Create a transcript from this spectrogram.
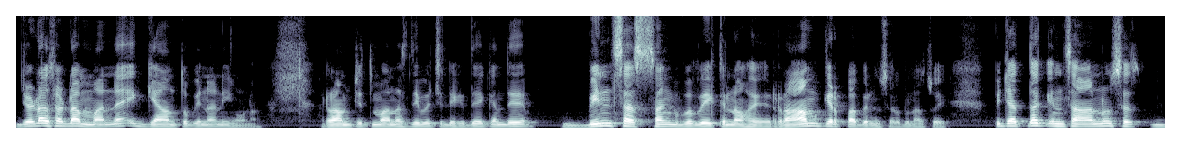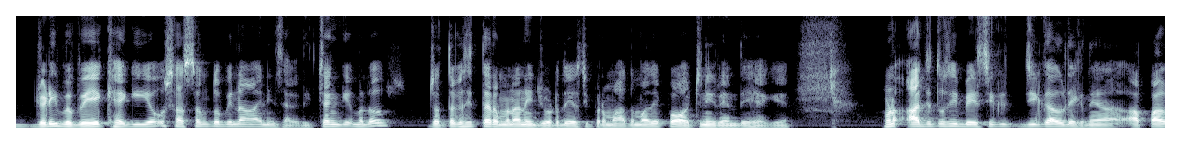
ਜਿਹੜਾ ਸਾਡਾ ਮਨ ਹੈ ਇਹ ਗਿਆਨ ਤੋਂ ਬਿਨਾ ਨਹੀਂ ਹੋਣਾ। ਰਾਮਚਿਤ ਮਾਨਸ ਦੇ ਵਿੱਚ ਲਿਖਦੇ ਆ, ਕਹਿੰਦੇ ਬਿਨ ਸਤਸੰਗ ਵਿਵੇਕ ਨਾ ਹੋਏ RAM ਕਿਰਪਾ ਬਿਨ ਸਰਬ ਨਾ ਸੋਏ। ਵੀ ਜਦ ਤੱਕ ਇਨਸਾਨ ਨੂੰ ਸਸ- ਜਿਹੜੀ ਵਿਵੇਕ ਹੈਗੀ ਆ ਉਹ ਸਤਸੰਗ ਤੋਂ ਬਿਨਾ ਆ ਹੀ ਨਹੀਂ ਸਕਦੀ। ਚੰਗੇ ਮਤਲਬ ਜਦ ਤੱਕ ਅਸੀਂ ਧਰਮ ਨਾਲ ਨਹੀਂ ਜੁੜਦੇ ਅਸੀਂ ਪ੍ਰਮਾਤਮਾ ਦੇ ਭਾਉ 'ਚ ਨਹੀਂ ਰਹਿੰਦੇ ਹੈਗੇ। ਹੁਣ ਅੱਜ ਤੁਸੀਂ ਬੇਸਿਕ ਜੀ ਗੱਲ ਦੇਖਦੇ ਆ, ਆਪਾਂ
